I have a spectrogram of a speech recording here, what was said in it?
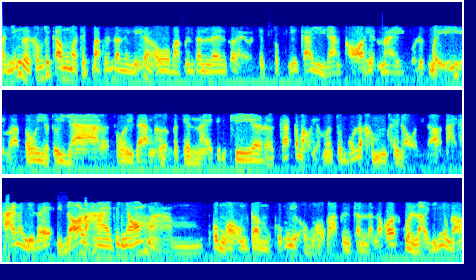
à, những người không thích ông mà thích bà Clinton thì nghĩ rằng ô bà Clinton lên có thể tiếp tục những cái gì đang có hiện nay của nước Mỹ và tôi giờ tôi già rồi tôi đang hưởng cái tiền này tiền kia rồi các cái bảo hiểm mà tôi muốn nó không thay đổi. Đó đại khái là như thế. Thì đó là hai cái nhóm mà ủng hộ ông Trump cũng như ủng hộ bà Clinton là nó có quyền lợi dính trong đó.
